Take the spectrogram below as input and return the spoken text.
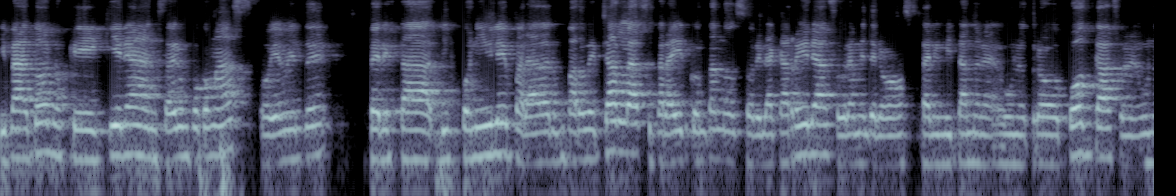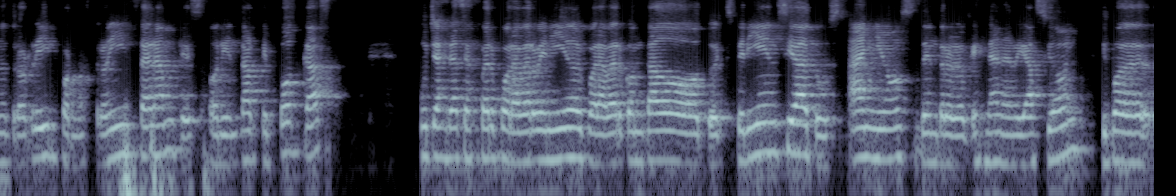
Y para todos los que quieran saber un poco más, obviamente Fer está disponible para dar un par de charlas y para ir contando sobre la carrera. Seguramente lo vamos a estar invitando en algún otro podcast o en algún otro reel por nuestro Instagram, que es Orientarte Podcast. Muchas gracias, Fer, por haber venido y por haber contado tu experiencia, tus años dentro de lo que es la navegación y poder,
